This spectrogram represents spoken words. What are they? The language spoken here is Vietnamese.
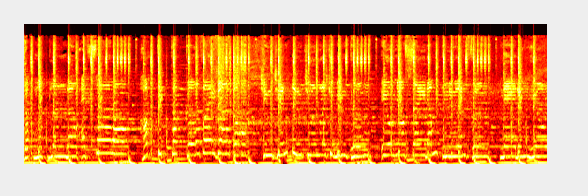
gặp một lần đau ẹt xa đó hấp tích tắc cỡ vai ga to. Chinh chiến tình trường là chuyện bình thường, yêu nhau say đắm thì mình lên phương nè đừng hiểu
